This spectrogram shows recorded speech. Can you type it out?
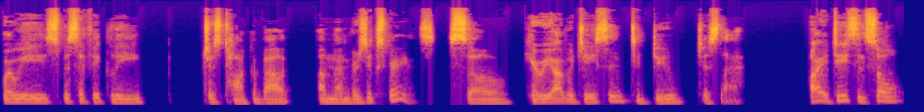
where we specifically just talk about a member's experience. So here we are with Jason to do just that. All right, Jason. So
